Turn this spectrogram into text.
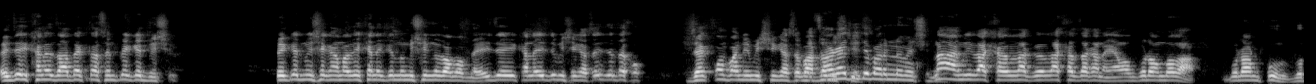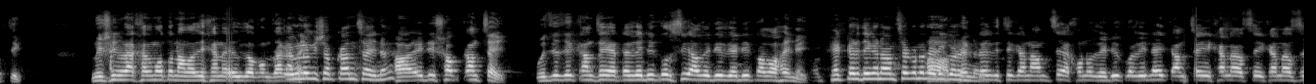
এই যে এখানে যা দেখতেছেন প্যাকেট মিশিং প্যাকেট মেশিন আমার এখানে কিন্তু মেশিন এর অভাব নাই। এই যে এখানে এই যে মিশিং আছে এই যে দেখো যে কোম্পানির মেশিন আছে বাটন জায়গায় দিতে পারেন না মেশিন না আমি রাখার রাখ- রাখার জায়গা নাই আমার গোডাউন বলা গোডাউন ফুল ভর্তি মেশিন রাখার মতন আমার এখানে ওই রকম জায়গা এগুলো কি সব কাঞ্চাই না? হ্যাঁ এটি সব কাঞ্চাই ওই যে যে কাঞ্চাই একটা রেডি করছি আর এটি রেডি করা হয় নাই। ফ্যাক্টরি থেকে নামছে কোনো রেডি করেন না ফ্যাক্টরি থেকে নামছে এখনও রেডি করি নাই। কাঞ্চাই এখানে আছে এখানে আছে।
